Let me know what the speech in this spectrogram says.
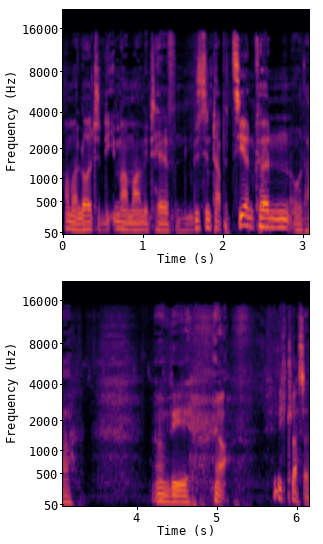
haben wir Leute, die immer mal mithelfen. Ein bisschen tapezieren können oder irgendwie, ja, finde ich klasse.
